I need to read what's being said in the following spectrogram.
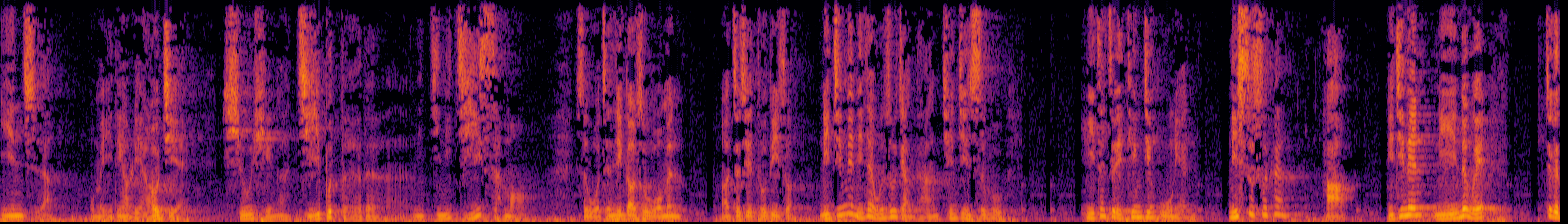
因此啊，我们一定要了解修行啊，急不得的。你急你急什么？是我曾经告诉我们啊这些徒弟说：你今天你在文殊讲堂亲近师父。你在这里听经五年，你试试看。好，你今天你认为这个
